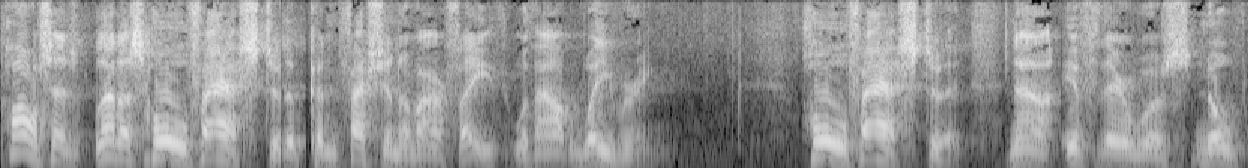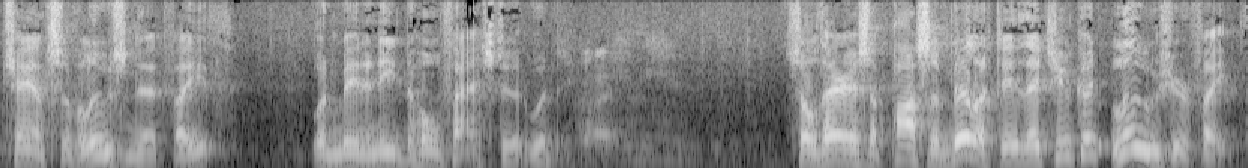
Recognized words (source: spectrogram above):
Paul says, let us hold fast to the confession of our faith without wavering. Hold fast to it. Now, if there was no chance of losing that faith, wouldn't be any need to hold fast to it, would there? So there is a possibility that you could lose your faith.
